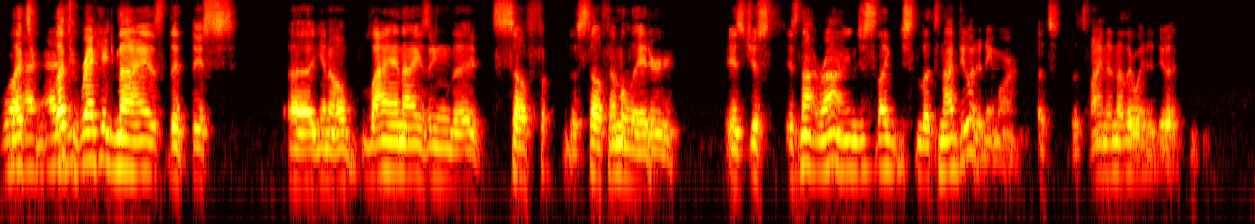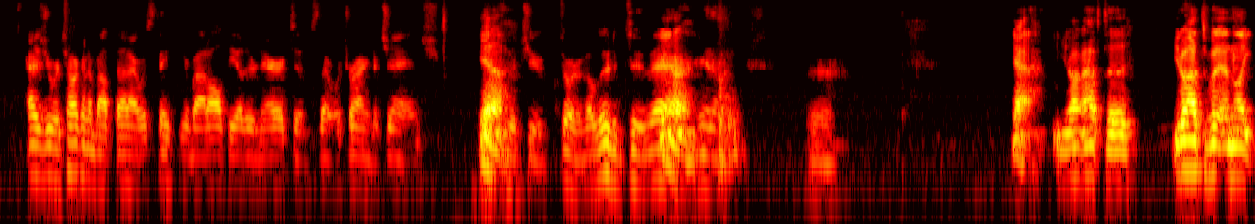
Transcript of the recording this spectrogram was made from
Well, let's as let's recognize that this uh you know lionizing the self the self immolator is just is not wrong just like just let's not do it anymore. Let's let's find another way to do it. As you were talking about that, I was thinking about all the other narratives that we're trying to change. Yeah Which you sort of alluded to there. You know. Yeah. yeah you don't have to you don't have to put in like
